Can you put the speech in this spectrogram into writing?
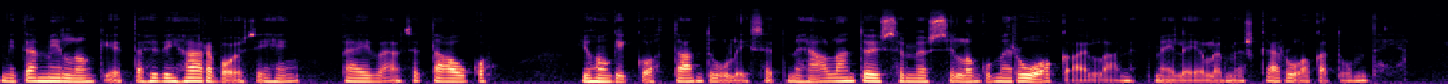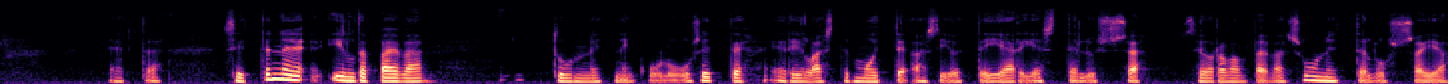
mitä milloinkin, että hyvin harvoin siihen päivään se tauko johonkin kohtaan tulisi. Että mehän ollaan töissä myös silloin, kun me ruokaillaan, että meillä ei ole myöskään ruokatunteja. Että sitten ne iltapäivätunnit niin kuluu sitten erilaisten muiden asioiden järjestelyssä, seuraavan päivän suunnittelussa ja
